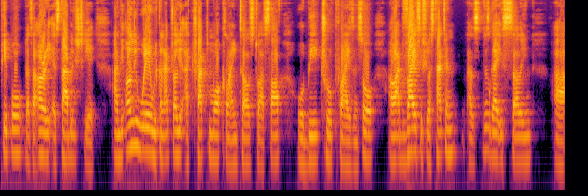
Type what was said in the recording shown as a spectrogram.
people that are already established here. And the only way we can actually attract more clientele to ourselves will be through pricing. So our advice, if you're starting, as this guy is selling uh,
